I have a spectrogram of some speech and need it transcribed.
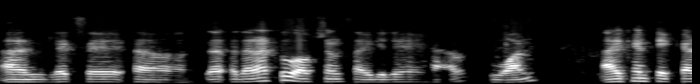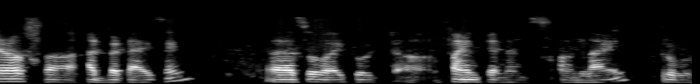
And let's say uh, there, there are two options ideally i have. One I can take care of uh, advertising. Uh, so I could uh, find tenants online through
